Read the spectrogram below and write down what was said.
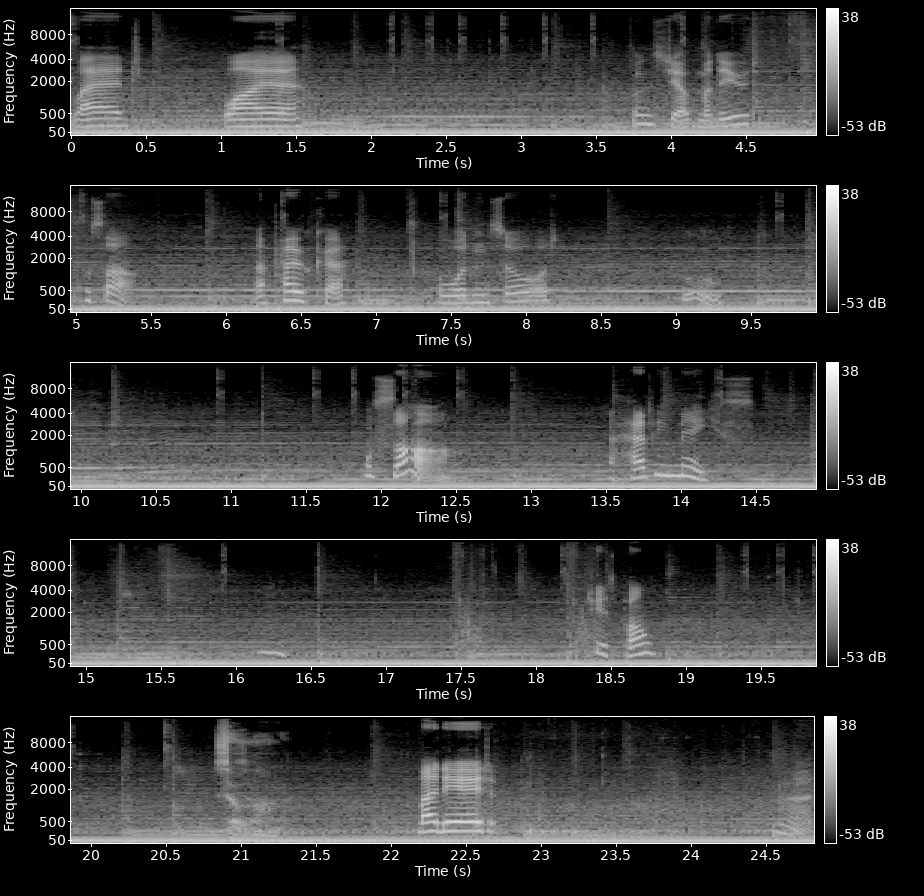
lead, wire. Do you have, my dude? What's that? A poker? A wooden sword? Ooh. What's that? A heavy mace. Hmm. Cheers, Paul. So long. Bye, dude. Right.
